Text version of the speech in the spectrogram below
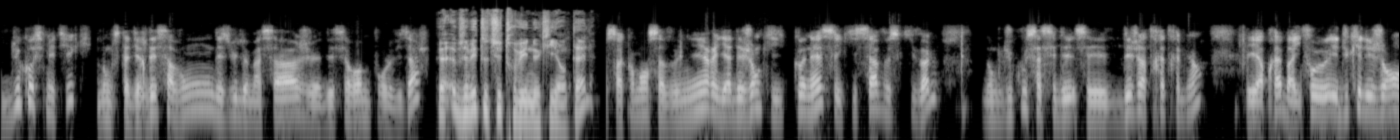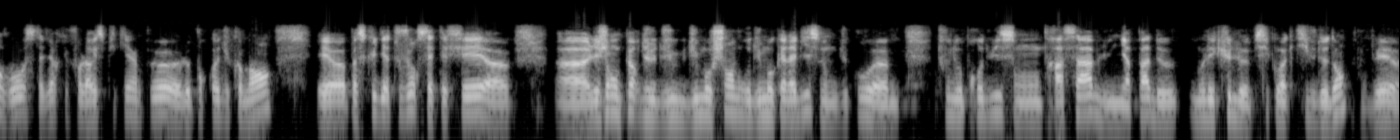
du cosmétique, donc c'est-à-dire des savons, des huiles de massage, des sérums pour le visage. Euh, vous avez tout de suite trouvé une clientèle Ça commence à venir. Il y a des gens qui connaissent et qui savent ce qu'ils veulent. Donc du coup, ça c'est déjà très très bien. Et après, bah, il faut éduquer les gens en gros, c'est-à-dire qu'il faut leur expliquer un peu euh, le pourquoi du comment. Et euh, parce qu'il y a toujours cet effet, euh, les gens ont peur du, du, du, mot chambre ou du mot cannabis. Donc du coup, tous nos produits sont traçables. Il n'y a pas de molécules psychoactives dedans. Vous pouvez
